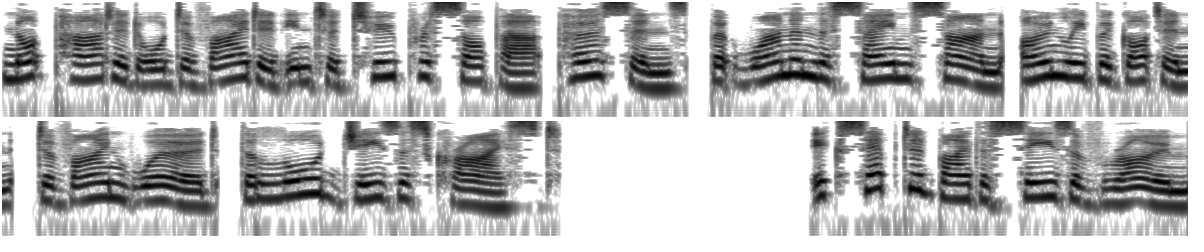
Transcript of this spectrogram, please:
not parted or divided into two prosopa persons, but one and the same Son, only begotten, divine Word, the Lord Jesus Christ. Accepted by the sees of Rome,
